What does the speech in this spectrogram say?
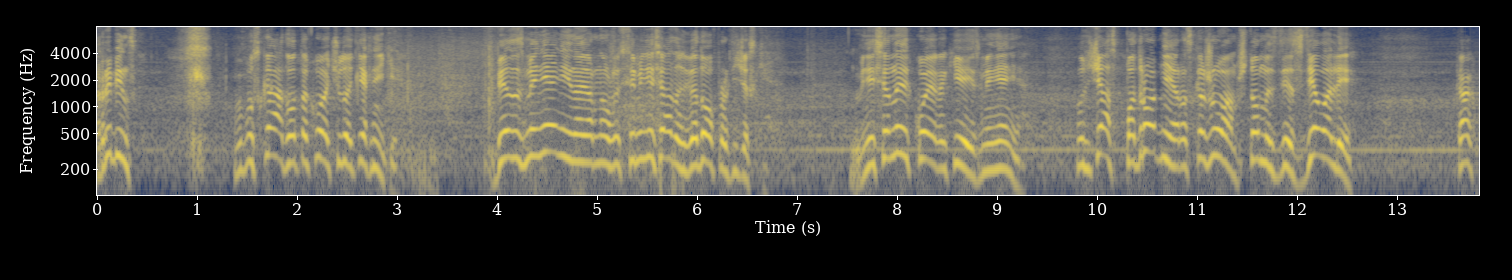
Рыбинск. Выпускает вот такое чудо техники. Без изменений, наверное, уже с 70-х годов практически. Внесены кое-какие изменения. Ну, сейчас подробнее расскажу вам, что мы здесь сделали, как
